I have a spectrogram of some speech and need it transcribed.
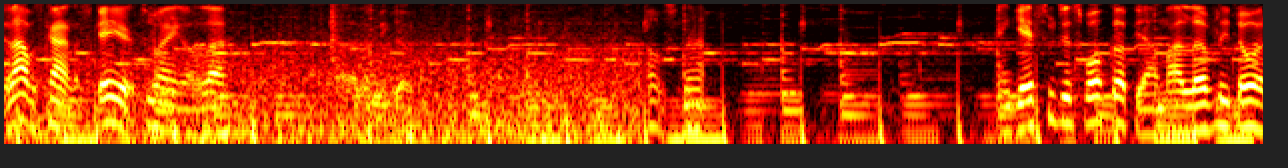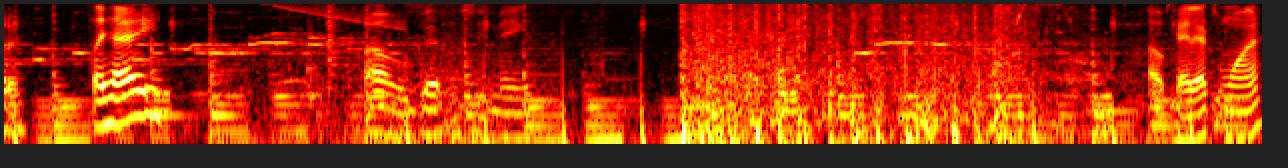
And I was kind of scared too, I ain't gonna lie. Uh, let me go. Oh, snap. And guess who just woke up, y'all? My lovely daughter. Say hey. Oh, goodness, she mean. Okay, that's one.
